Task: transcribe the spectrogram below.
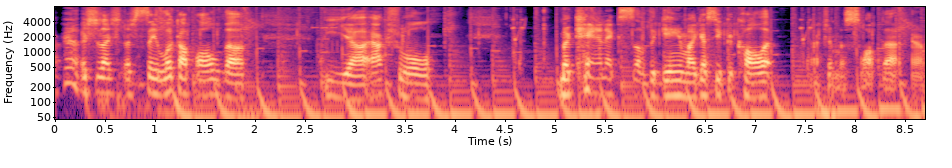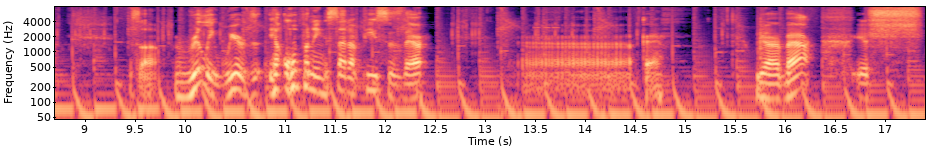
I, should, I should say look up all the the uh, actual mechanics of the game, I guess you could call it. Actually, I'm to swap that now. It's a really weird opening set of pieces there. Uh, okay. We are back-ish.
